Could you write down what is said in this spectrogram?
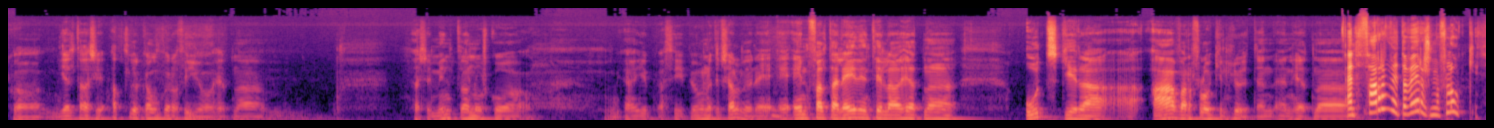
Sko, ég held að það sé allur gangur á því og hérna, þessi mynd var nú sko, já, ég, því bjóna til sjálfur, e, e- einfalda leiðin til að hérna, útskýra afarflókin hlut en, en hérna En þarf þetta að vera svona flókið?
